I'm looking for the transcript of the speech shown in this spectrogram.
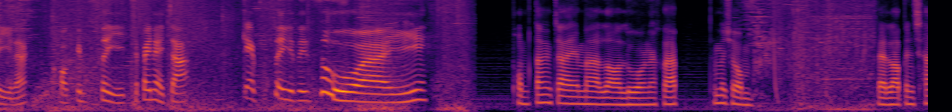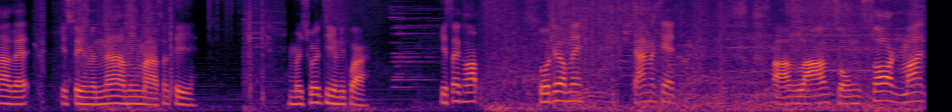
สี่นะขอเก็บสี่จะไปไหนจ๊ะเก็บสี่สวยผมตั้งใจมารอลวงนะครับท่านผู้ชม แต่เราเป็นชาติและอีซีมันหน้าไม่มาสักทีผมไปช่วยทีมดีกว่ายีไซครับ ตัวเดิมเลยการมาเกตอารามส่งซ่อนมัน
